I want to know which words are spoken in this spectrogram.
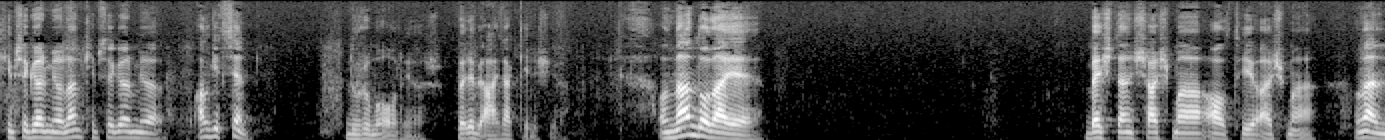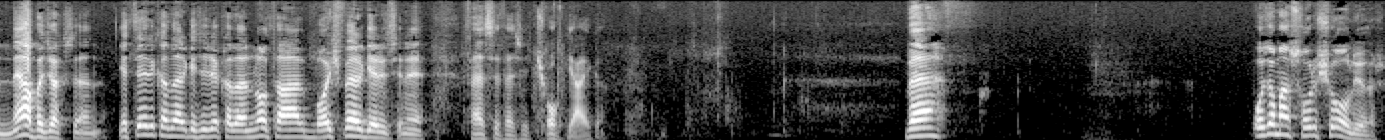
kimse görmüyor lan, kimse görmüyor. Al gitsin durumu oluyor. Böyle bir ahlak gelişiyor. Ondan dolayı beşten şaşma, altıyı aşma. Ulan ne yapacaksın? Yeteri kadar geçecek kadar not al, boş ver gerisini. Felsefesi çok yaygın. Ve o zaman soru şu oluyor.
